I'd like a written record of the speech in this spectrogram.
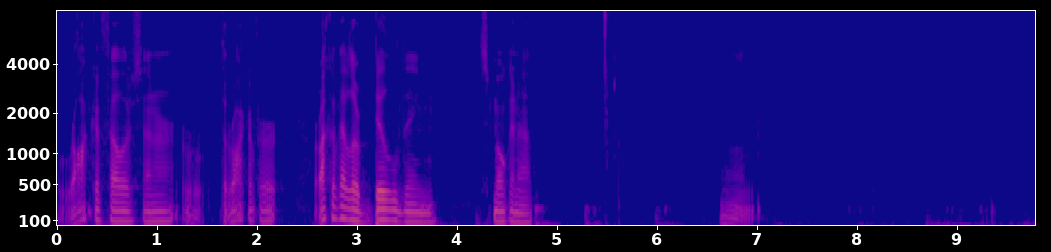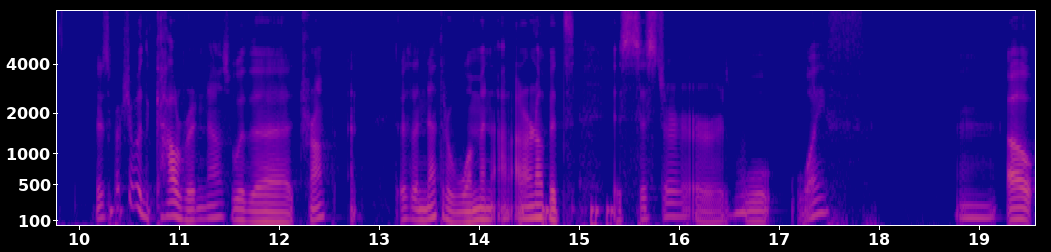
Rockefeller Center, the Rockefeller Rockefeller Building, smoking up. Um, there's a picture with Kyle Rittenhouse with uh, Trump, and there's another woman. I, I don't know if it's his sister or his w- wife. Uh, oh,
